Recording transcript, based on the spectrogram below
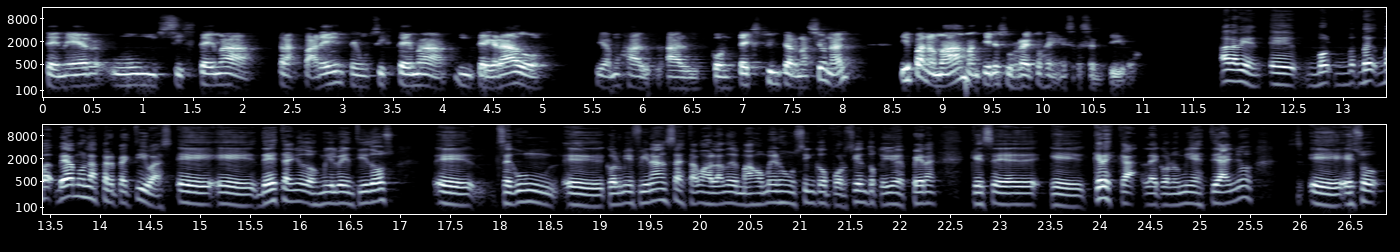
tener un sistema transparente, un sistema integrado, digamos, al, al contexto internacional y Panamá mantiene sus retos en ese sentido. Ahora bien, eh, veamos las perspectivas eh, eh, de este año 2022. según Economía y Finanzas, estamos hablando de más o menos un 5% que ellos esperan que, se, que crezca la economía este año. eso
